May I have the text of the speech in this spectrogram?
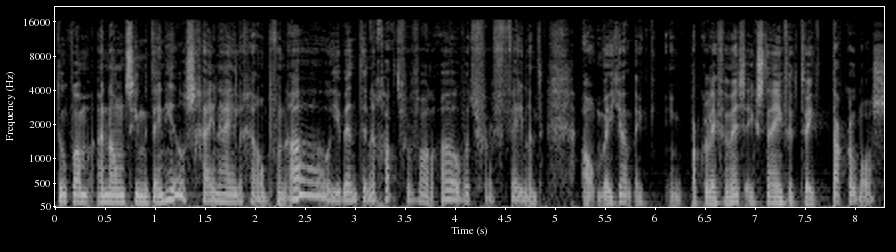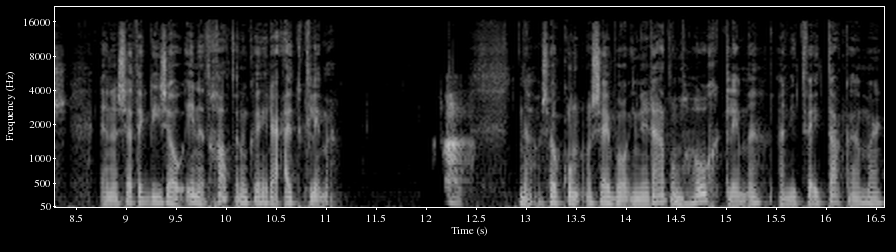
toen kwam Anansi meteen heel schijnheilig helpen. Van, oh, je bent in een gat vervallen. Oh, wat vervelend. Oh, weet je wat, ik, ik pak wel even een mes. Ik snij even twee takken los. En dan zet ik die zo in het gat en dan kun je daaruit klimmen. Ah. Nou, zo kon Osebo inderdaad omhoog klimmen aan die twee takken. Maar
